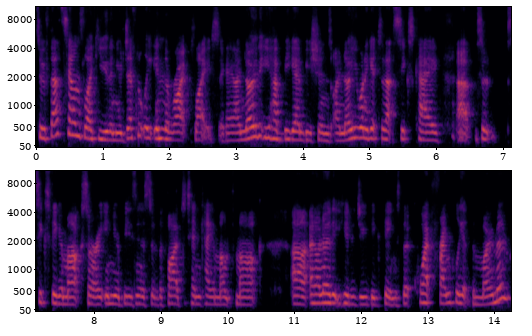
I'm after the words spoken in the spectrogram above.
so if that sounds like you, then you're definitely in the right place. Okay. I know that you have big ambitions. I know you want to get to that 6K, uh, sort of six figure mark, sorry, in your business of the five to 10K a month mark. Uh, and I know that you're here to do big things. But quite frankly, at the moment,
